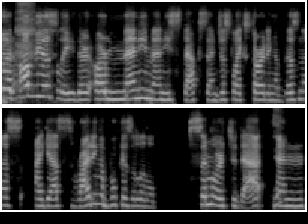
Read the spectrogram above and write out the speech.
But obviously there are many many steps and just like starting a business i guess writing a book is a little similar to that. Yeah. and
